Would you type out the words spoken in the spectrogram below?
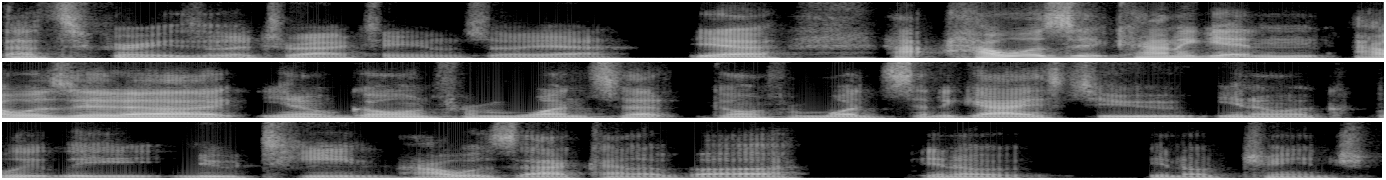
That's for crazy. the track team. So yeah. Yeah. How, how was it kind of getting how was it uh you know going from one set going from one set of guys to you know a completely new team? How was that kind of uh you know you know change?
